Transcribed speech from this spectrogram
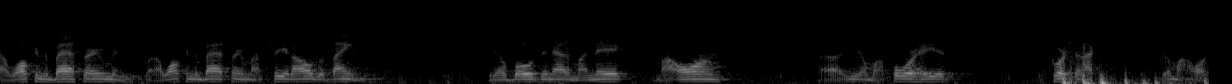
I walk in the bathroom, and when I walk in the bathroom, I'm seeing all the veins, you know, bulging out of my neck, my arms, uh, you know, my forehead. Of course, and I could feel my heart.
